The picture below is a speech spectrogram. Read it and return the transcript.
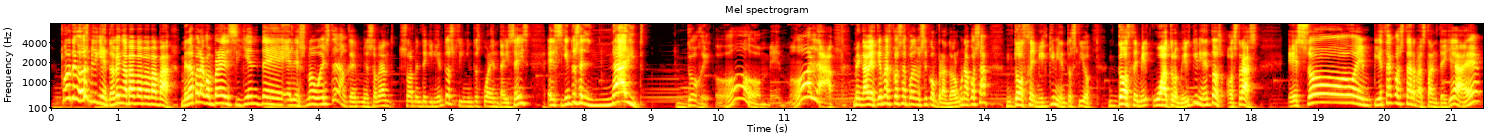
Bueno, tengo 2500, venga, pa, pa, pa, pa, pa Me da para comprar el siguiente, el Snow este Aunque me sobran solamente 500, 546 El siguiente es el Night Doge, oh, me mola Venga, a ver, ¿qué más cosas podemos ir comprando? ¿Alguna cosa? 12.500, tío 12.000, 4.500 Ostras, eso empieza a costar bastante ya, ¿eh?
